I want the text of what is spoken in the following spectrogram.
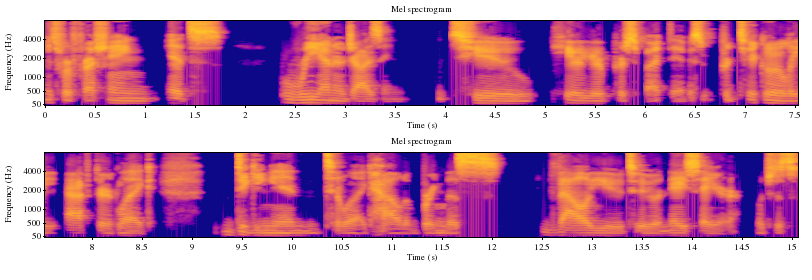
it's refreshing. It's re energizing to hear your perspective, particularly after like digging into like how to bring this value to a naysayer, which is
